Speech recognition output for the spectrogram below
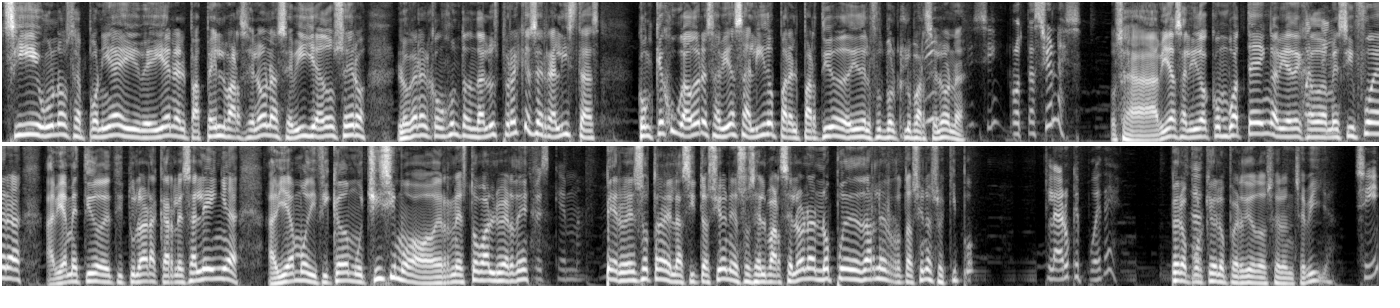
sí, uno se ponía y veía en el papel Barcelona, Sevilla 2-0, lo gana el conjunto andaluz, pero hay que ser realistas. ¿Con qué jugadores había salido para el partido de ahí del Fútbol Club Barcelona? Sí, rotaciones. O sea, había salido con Boateng, había dejado a Messi fuera, había metido de titular a Carles Aleña, había modificado muchísimo a Ernesto Valverde, pero es otra de las situaciones. O sea, el Barcelona no puede darle rotación a su equipo, Claro que puede. pero O sea- ¿por qué lo perdió 2-0 en Sevilla? Sí,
